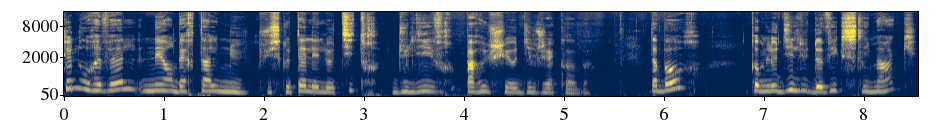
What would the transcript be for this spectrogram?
Que nous révèle Néandertal nu, puisque tel est le titre du livre paru chez Odile Jacob D'abord, comme le dit Ludovic Slimak,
